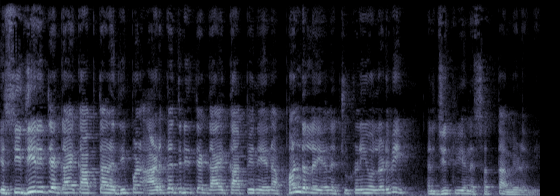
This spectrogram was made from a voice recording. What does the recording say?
કે સીધી રીતે ગાય કાપતા નથી, પણ આડગત રીતે ગાય કાપીને એના ફંડ લઈ અને ચૂંટણીઓ લડવી અને જીતવી અને સત્તા મેળવવી.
